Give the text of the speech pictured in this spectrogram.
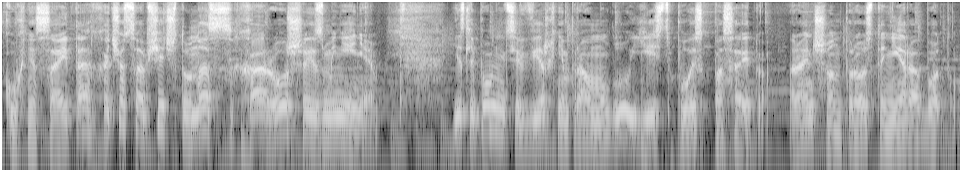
«Кухня сайта», хочу сообщить, что у нас хорошее изменение. Если помните, в верхнем правом углу есть поиск по сайту. Раньше он просто не работал.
